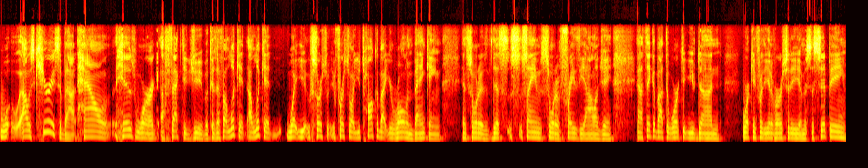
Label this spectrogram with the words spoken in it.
w- I was curious about how his work affected you because if I look at I look at what you first first of all you talk about your role in banking and sort of this same sort of phraseology, and I think about the work that you've done working for the University of Mississippi.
